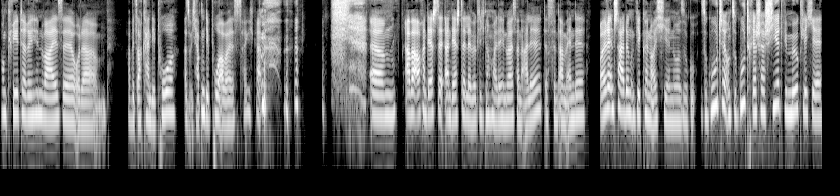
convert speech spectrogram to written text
konkretere Hinweise oder ähm, habe jetzt auch kein Depot. Also ich habe ein Depot, aber das zeige ich keinem. ähm, aber auch an der, an der Stelle wirklich nochmal der Hinweis an alle. Das sind am Ende eure Entscheidung und wir können euch hier nur so, so gute und so gut recherchiert wie mögliche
